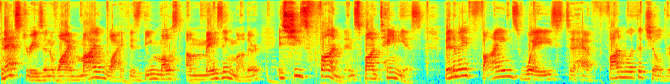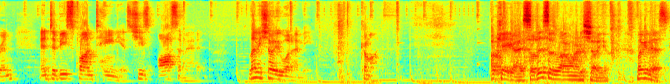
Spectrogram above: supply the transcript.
Next reason why my wife is the most amazing mother is she's fun and spontaneous. Bename finds ways to have fun with the children and to be spontaneous. She's awesome at it. Let me show you what I mean. Come on. Okay guys, so this is what I wanted to show you. Look at this.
